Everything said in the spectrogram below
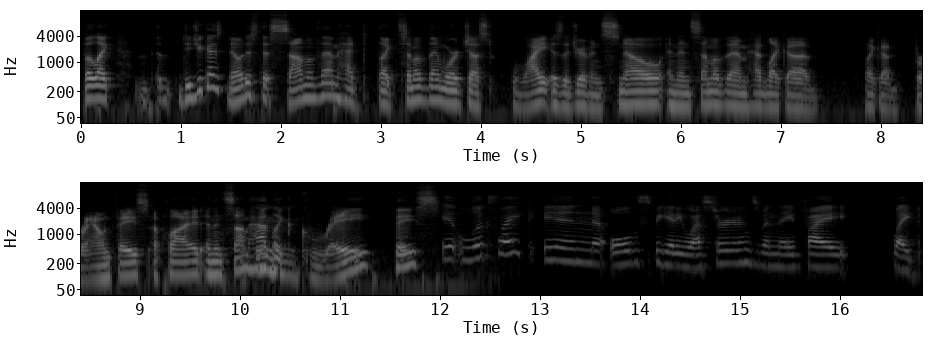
But like, th- did you guys notice that some of them had like some of them were just white as the driven snow, and then some of them had like a like a brown face applied, and then some had like gray face. It looks like in old spaghetti westerns when they fight like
